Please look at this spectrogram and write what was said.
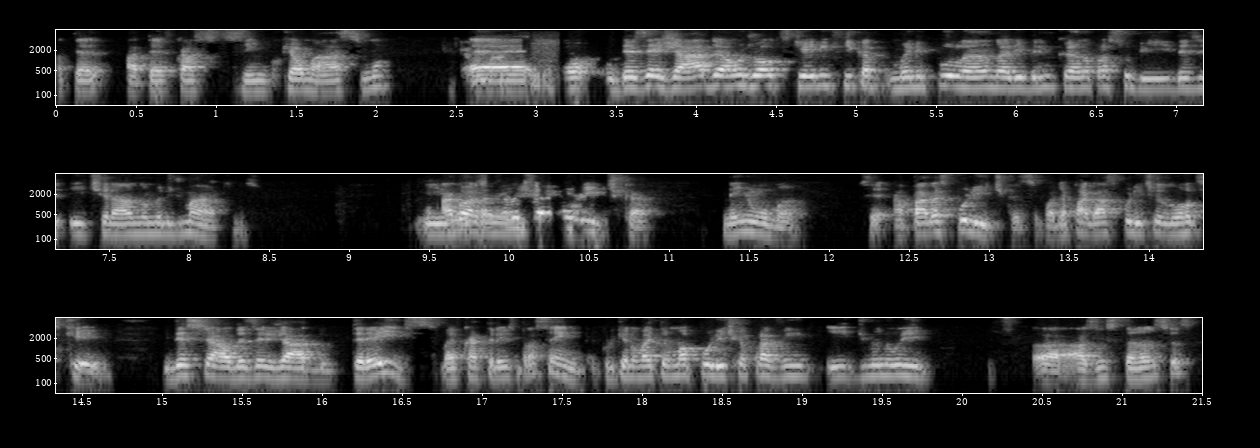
até, até ficar 5, que é o máximo. é o É, o desejado é onde o autoscaling fica manipulando ali, brincando para subir e, e tirar o número de máquinas. Agora, se você não tiver política nenhuma, você apaga as políticas, você pode apagar as políticas do autoscaling e deixar o desejado 3, vai ficar 3 para sempre, porque não vai ter uma política para vir e diminuir ah, as instâncias.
